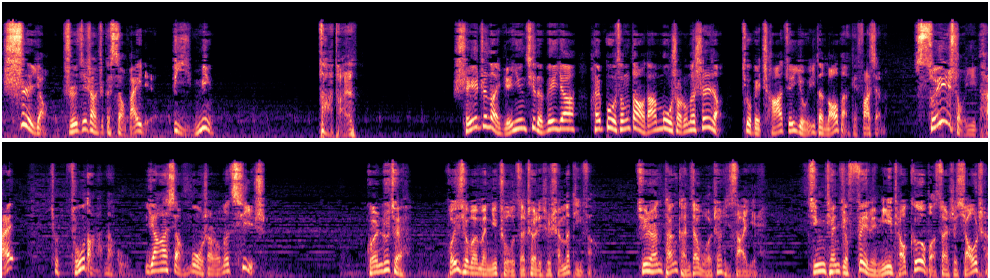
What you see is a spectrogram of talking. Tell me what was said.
是要直接让这个小白脸毙命。大胆！谁知那元婴期的威压还不曾到达穆少荣的身上，就被察觉有异的老板给发现了，随手一抬，就阻挡了那股压向穆少荣的气势。滚出去！回去问问你主子这里是什么地方，居然胆敢在我这里撒野，今天就废了你一条胳膊算是小惩。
